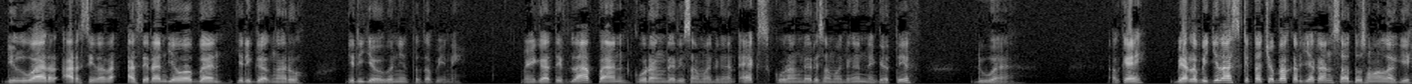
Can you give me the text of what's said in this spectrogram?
Di luar arsiran, arsiran jawaban. Jadi gak ngaruh. Jadi jawabannya tetap ini. Negatif 8 kurang dari sama dengan X kurang dari sama dengan negatif 2. Oke, biar lebih jelas kita coba kerjakan satu soal lagi.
